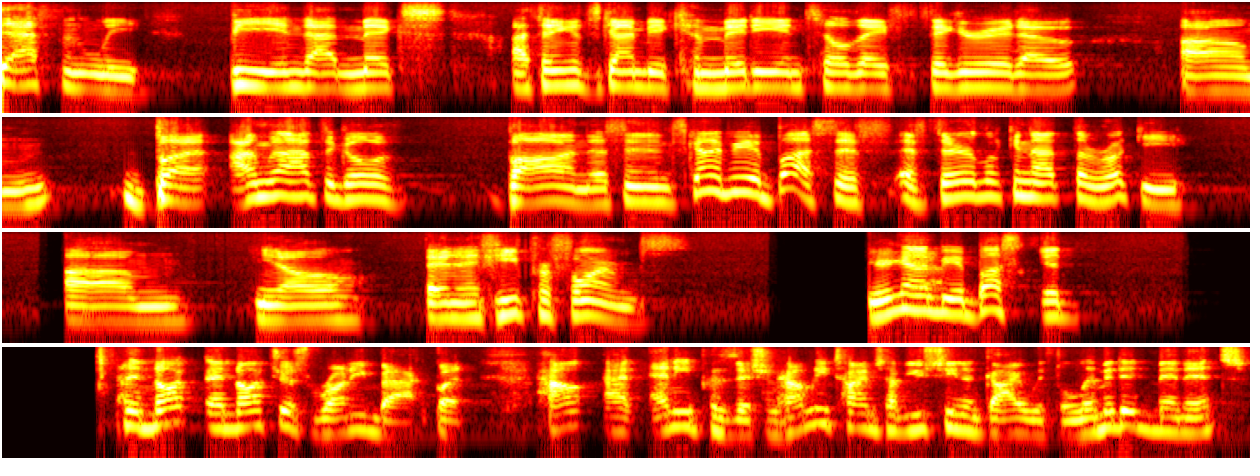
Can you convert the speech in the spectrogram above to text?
definitely be in that mix. I think it's going to be a committee until they figure it out. Um, but I'm gonna have to go with Ba on this, and it's gonna be a bust if if they're looking at the rookie, um, you know, and if he performs, you're gonna yeah. be a bust, kid. And not and not just running back, but how at any position. How many times have you seen a guy with limited minutes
